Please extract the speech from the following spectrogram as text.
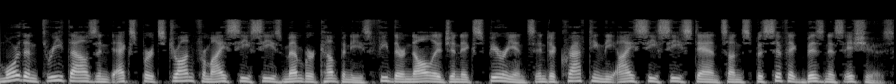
More than 3,000 experts drawn from ICC's member companies feed their knowledge and experience into crafting the ICC stance on specific business issues.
